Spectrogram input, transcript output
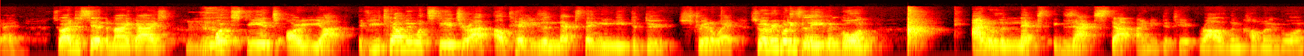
Okay. So I just said to my guys, mm-hmm. what stage are you at? If you tell me what stage you're at, I'll tell you the next thing you need to do straight away. So everybody's leaving going, I know the next exact step I need to take rather than coming and going,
